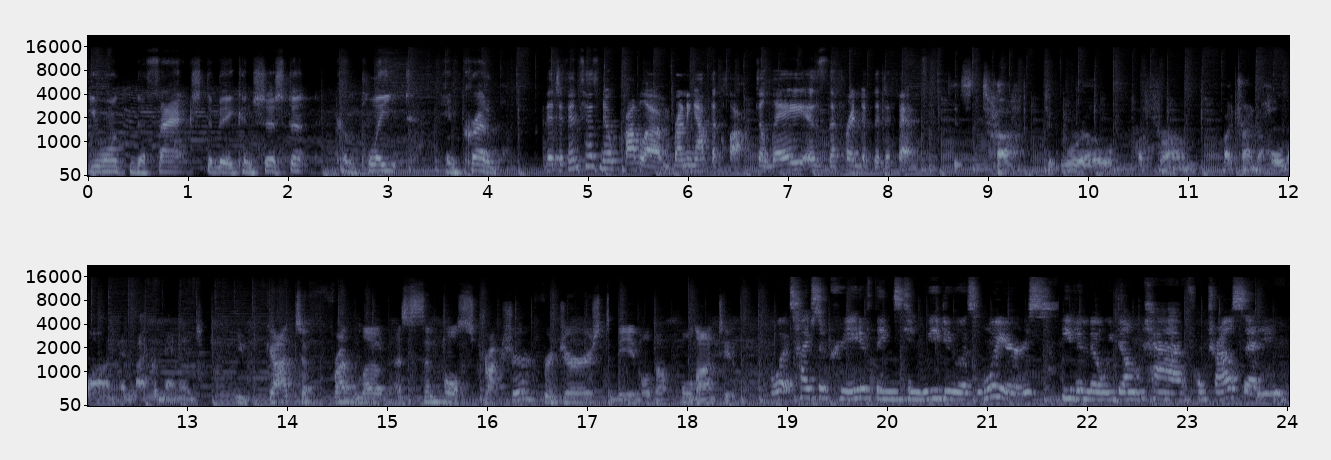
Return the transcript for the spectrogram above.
You want the facts to be consistent, complete, and credible. The defense has no problem running out the clock. Delay is the friend of the defense. It's tough to grow a firm by trying to hold on and micromanage. You've got to front load a simple structure for jurors to be able to hold on to. What types of creative things can we do as lawyers, even though we don't have a trial setting?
